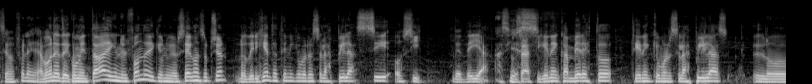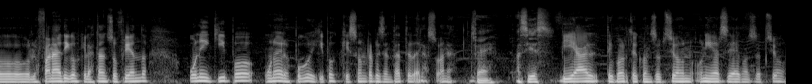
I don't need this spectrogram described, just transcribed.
Se me fue la idea. Bueno, te comentaba que en el fondo de que Universidad de Concepción, los dirigentes tienen que ponerse las pilas sí o sí, desde ya. Así o sea, es. si quieren cambiar esto, tienen que ponerse las pilas lo- los fanáticos que la están sufriendo. Un equipo, uno de los pocos equipos que son representantes de la zona. Sí, así es. Vial, Deportes Concepción, Universidad de Concepción.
